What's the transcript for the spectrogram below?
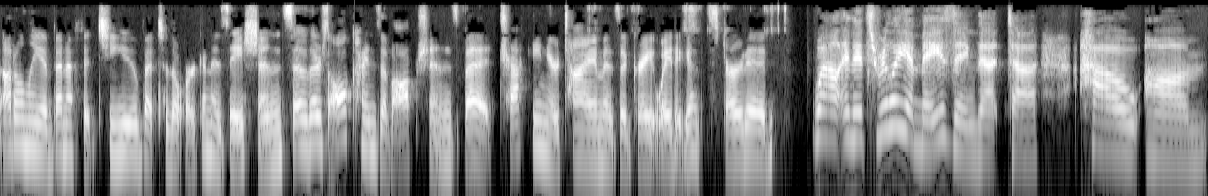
not only a benefit to you, but to the organization. So there's all kinds of options, but tracking your time is a great way to get started. Well, and it's really amazing that uh, how um,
